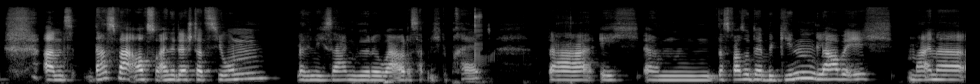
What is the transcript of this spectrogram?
und das war auch so eine der Stationen, bei denen ich sagen würde, wow, das hat mich geprägt. Da ich, ähm, das war so der Beginn, glaube ich, meiner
